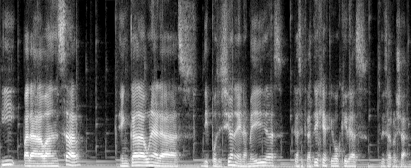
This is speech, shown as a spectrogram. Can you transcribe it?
y para avanzar en cada una de las disposiciones, las medidas, las estrategias que vos quieras desarrollar.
